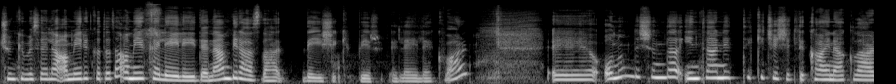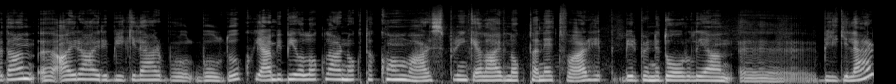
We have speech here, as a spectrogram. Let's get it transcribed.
Çünkü mesela Amerika'da da Amerika leyleği denen biraz daha değişik bir leylek var. Ee, onun dışında internetteki çeşitli kaynaklardan e, ayrı ayrı bilgiler bul, bulduk. Yani bir biyologlar.com var, springalive.net var. Hep birbirini doğrulayan e, bilgiler.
